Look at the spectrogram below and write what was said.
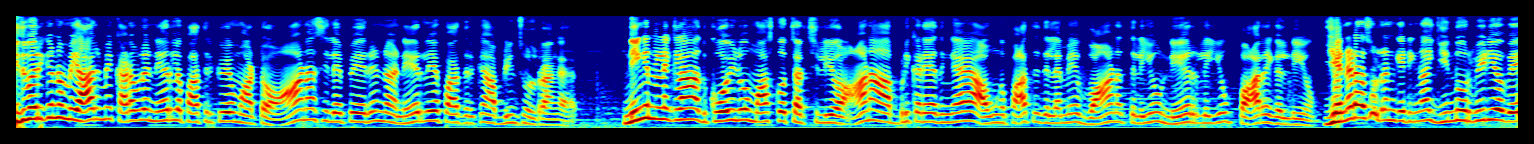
இது வரைக்கும் நம்ம யாருமே கடவுளை நேரில் பார்த்துருக்கவே மாட்டோம். ஆனால் சில பேர் நான் நேர்லேயே பார்த்துருக்கேன் அப்படின்னு சொல்கிறாங்க நீங்கள் நினைக்கலாம் அது கோயிலோ மாஸ்கோ சர்ச்சிலையோ ஆனால் அப்படி கிடையாதுங்க. அவங்க பார்த்தது எல்லாமே வானத்துலேயும் நேர்லேயும் பாறைகள்லையும். என்னடா சொல்கிறேன்னு கேட்டிங்கன்னா இந்த ஒரு வீடியோவே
